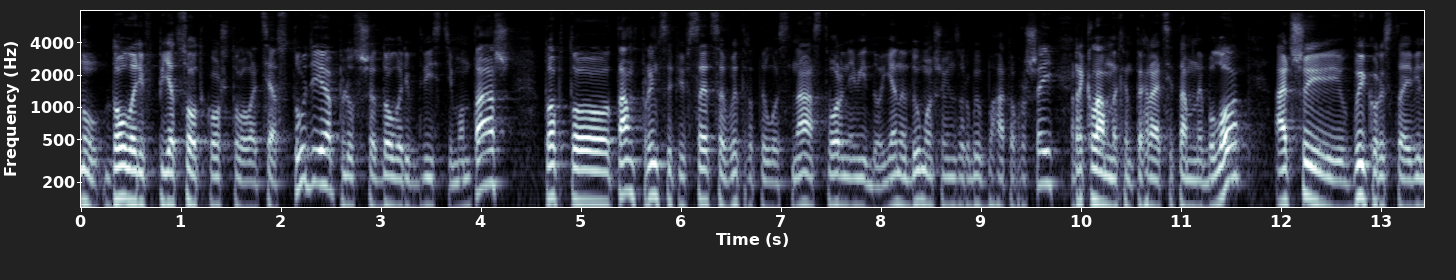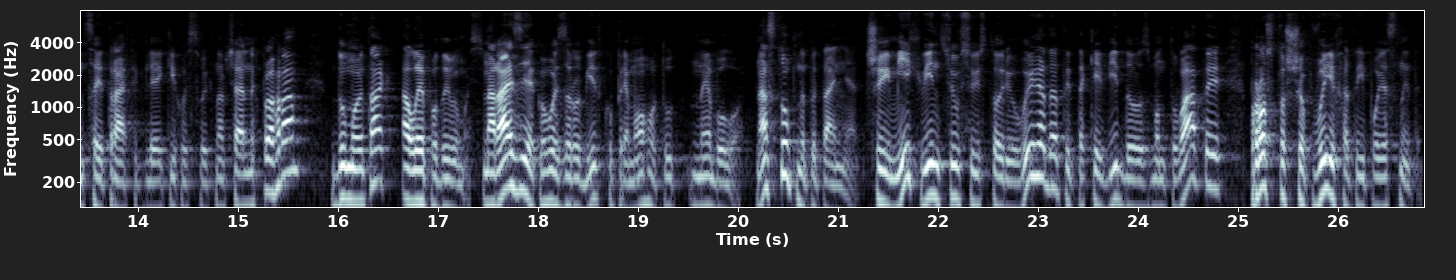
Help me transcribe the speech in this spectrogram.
ну, доларів 500 коштувала ця студія, плюс ще доларів 200 монтаж. Тобто там, в принципі, все це витратилось на створення відео. Я не думаю, що він заробив багато грошей. Рекламних інтеграцій там не було. А чи використає він цей трафік для якихось своїх навчальних програм? Думаю, так, але подивимось. Наразі якогось заробітку прямого тут не було. Наступне питання: чи міг він цю всю історію вигадати, таке відео змонтувати, просто щоб виїхати і пояснити?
